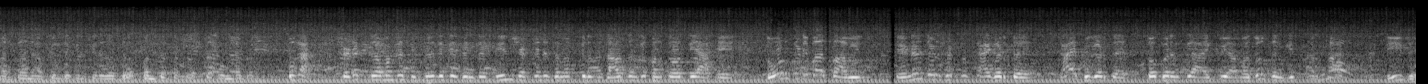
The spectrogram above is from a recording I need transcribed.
मतदान अपील देखील केलं जातं. पंचसष्ट कोणत्या बघा षटक क्रमांक तिसरे देखील त्यांचे तीन षटकाने समाप्त केलं. धाव संख्या फलकावरती आहे. दोन कडे बाद बावीस. येणार दोन षटक काय घडतंय? काय बिघडतंय? तोपर्यंत ऐकूया. मधुर संगीत अर्थात. डीजे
